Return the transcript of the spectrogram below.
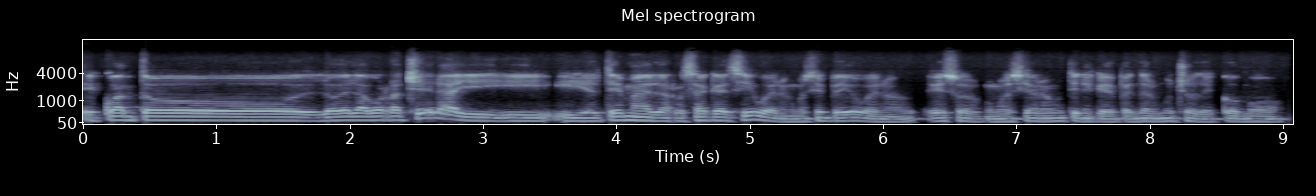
En cuanto lo de la borrachera y, el tema de la resaca de sí, bueno, como siempre digo, bueno, eso, como decían aún, tiene que depender mucho de cómo,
